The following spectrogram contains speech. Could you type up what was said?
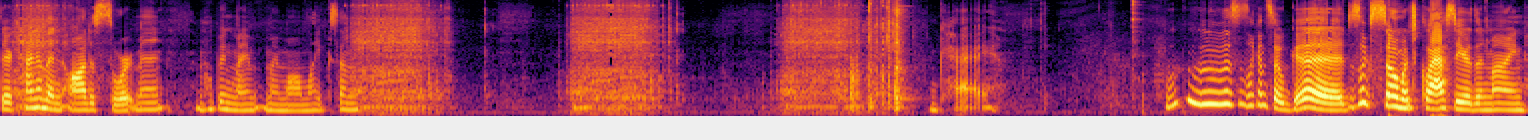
They're kind of an odd assortment. I'm hoping my, my mom likes them. Okay. Ooh, this is looking so good. This looks so much classier than mine.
